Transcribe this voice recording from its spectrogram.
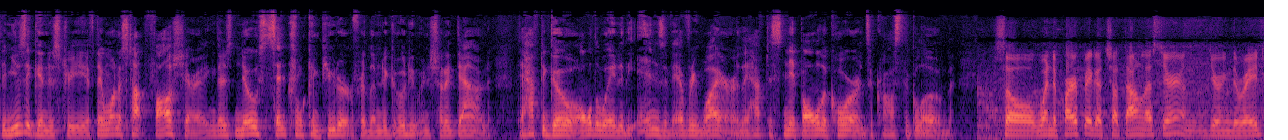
The music industry, if they want to stop file sharing, there's no central computer for them to go to and shut it down. They have to go all the way to the ends of every wire. They have to snip all the cords across the globe. So when the Pirate Bay got shut down last year and during the raid,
